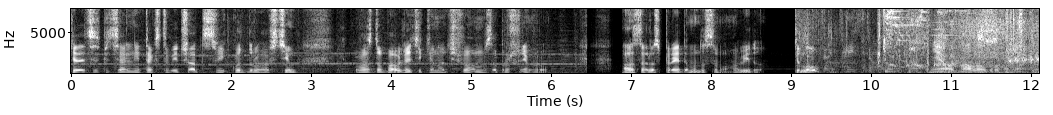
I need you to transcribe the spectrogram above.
кидайте спеціальний текстовий чат свій код друга в Steam, вас добавлять і кинуть вам запрошення в гру. А зараз перейдемо до самого відео. Кілоу? Ні, одна лоу, друга ні.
